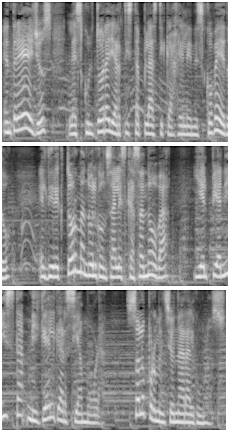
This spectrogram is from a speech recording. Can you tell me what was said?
entre ellos la escultora y artista plástica Helen Escobedo, el director Manuel González Casanova y el pianista Miguel García Mora solo por mencionar algunos.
